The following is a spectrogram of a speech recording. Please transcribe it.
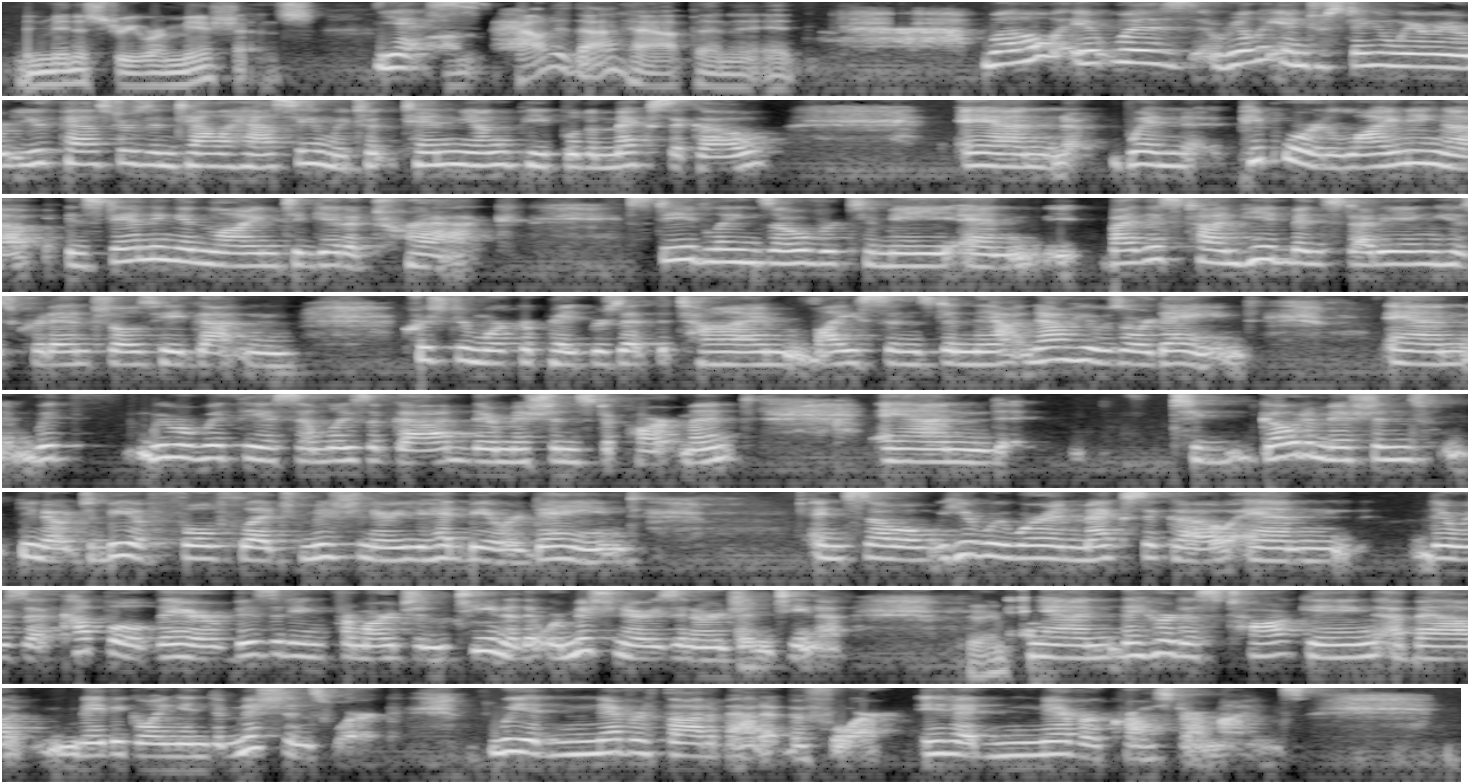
ministry or missions. Yes. Um, how did that happen? It, well, it was really interesting. And we were youth pastors in Tallahassee, and we took 10 young people to Mexico. And when people were lining up and standing in line to get a track, Steve leans over to me, and by this time he had been studying his credentials. He'd gotten Christian worker papers at the time, licensed, and now, he was ordained. And with we were with the Assemblies of God, their missions department, and to go to missions, you know, to be a full fledged missionary, you had to be ordained. And so here we were in Mexico, and there was a couple there visiting from Argentina that were missionaries in Argentina. Okay. And they heard us talking about maybe going into missions work. We had never thought about it before, it had never crossed our minds.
